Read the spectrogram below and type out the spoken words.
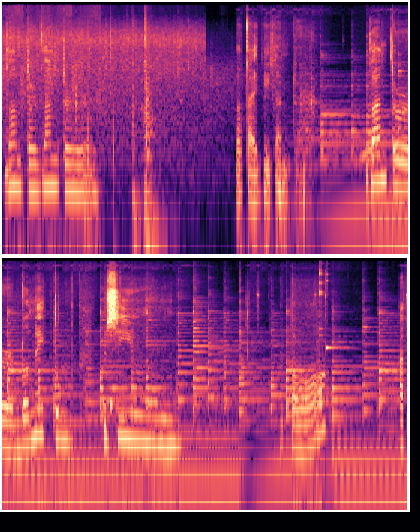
Gunter, Gunter. Ito tayo kay Gunter. Gunter, donate to museum. Ito. At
